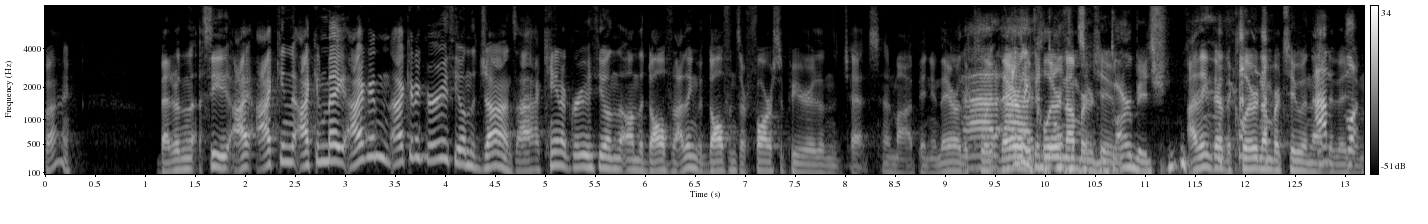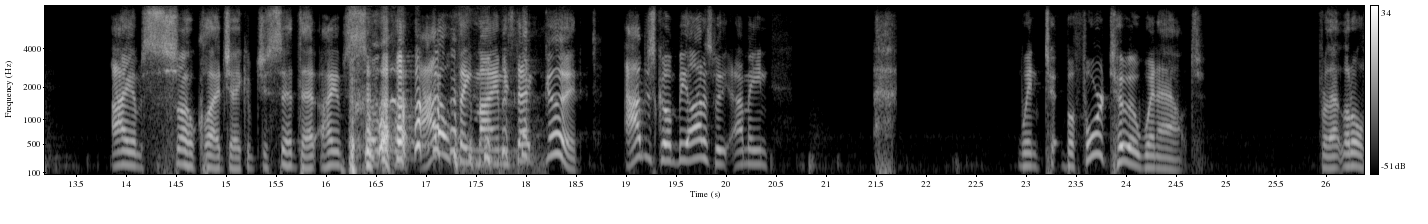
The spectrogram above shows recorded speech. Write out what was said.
Okay. Better than see, I, I can I can make I can I can agree with you on the Giants. I, I can't agree with you on the on the Dolphins. I think the Dolphins are far superior than the Jets, in my opinion. They are the I- clear, I they are the the clear Dolphins number two. garbage. I think they're the clear number two in that I'm bl- division. I am so glad Jacob just said that. I am so. glad. I don't think Miami's that good. I'm just going to be honest with you. I mean, when t- before Tua went out for that little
